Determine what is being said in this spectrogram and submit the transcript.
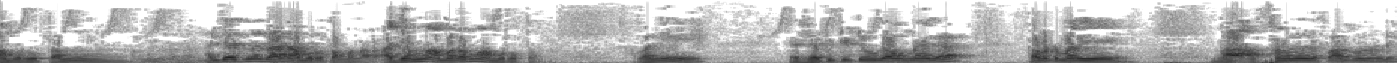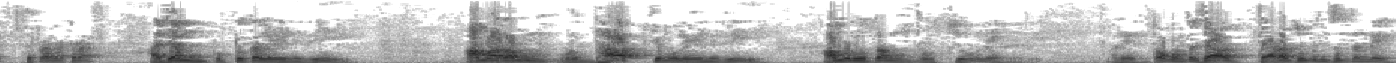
అమృతం. అంచేతనే దాన్ని అమృతం అన్నారు. అజం అమరం అమృతం. అవన్నీ రెపిటేటివ్గా ఉన్నాయిగా. కాబట్టి మరి నా అర్థం ఏదో చెప్పాలి చూడండి. చెప్పాను అక్కడ. అజం పుట్టుక లేనిది. అమరం వృద్ధాప్యము లేనిది అమృతం మృత్యువు లేనిది మరి ఎంతో కొంత తేడా చూపించద్దండి.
